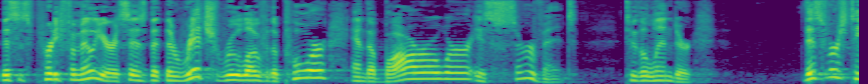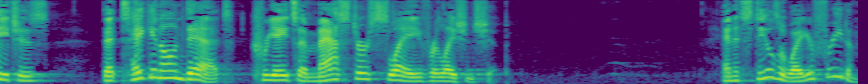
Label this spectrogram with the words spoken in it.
this is pretty familiar. It says that the rich rule over the poor, and the borrower is servant to the lender. This verse teaches that taking on debt creates a master-slave relationship. And it steals away your freedom.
